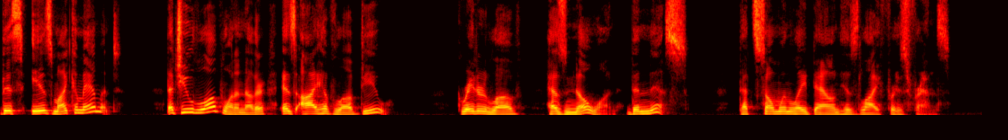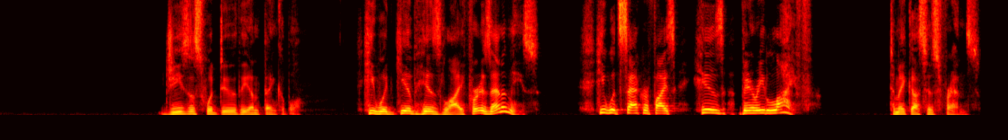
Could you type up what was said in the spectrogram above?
This is my commandment, that you love one another as I have loved you. Greater love has no one than this that someone laid down his life for his friends. Jesus would do the unthinkable. He would give his life for his enemies. He would sacrifice his very life to make us his friends.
